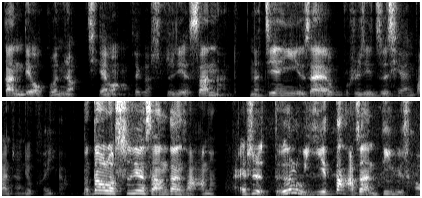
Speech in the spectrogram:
干掉馆长，前往这个世界三难度。那建议在五十级之前完成就可以了。那到了世界三干啥呢？还是德鲁伊大战地狱潮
